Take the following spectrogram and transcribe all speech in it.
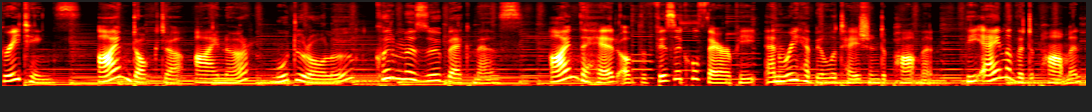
Greetings. I'm Dr. Aynur Mudurolu Kırmızı Bekmez. I'm the head of the Physical Therapy and Rehabilitation Department. The aim of the department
